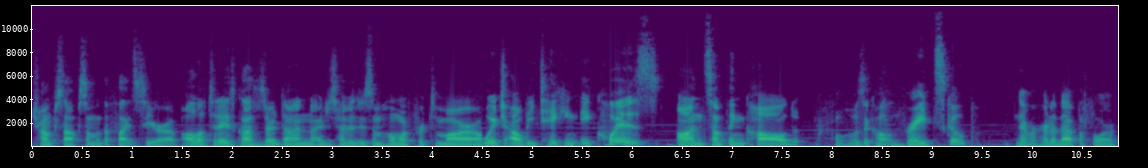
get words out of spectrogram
Trump stopped some of the flights to Europe. All of today's classes are done. I just have to do some homework for tomorrow, which I'll be taking a quiz on something called, what was it called? Gradescope? Never heard of that before,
